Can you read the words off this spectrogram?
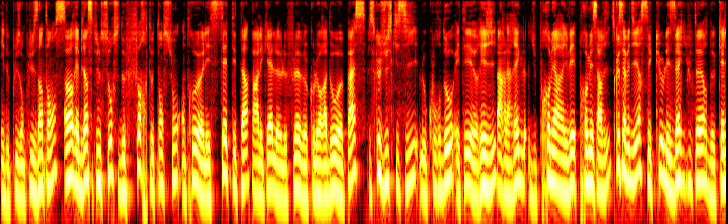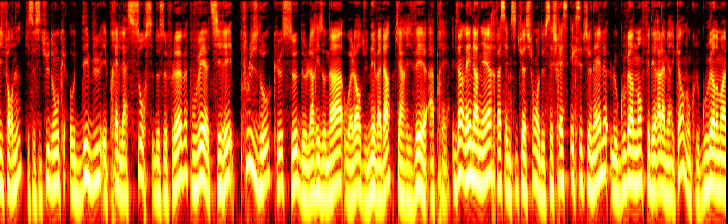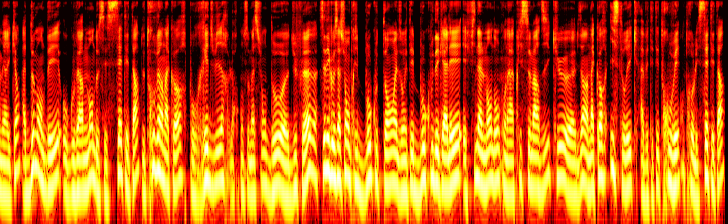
et de plus en plus intenses. Or, eh bien, c'est une source de fortes tensions entre les sept États par lesquels le fleuve Colorado passe, puisque jusqu'ici, le cours d'eau était régi par la règle du premier arrivé, premier servi. Ce que ça veut dire, c'est que les agriculteurs de Californie, qui se situent donc au début et près de la source de ce fleuve, pouvaient tirer plus d'eau que ceux de l'Arizona ou alors du Nevada qui arrivaient après. Eh bien, l'année dernière, face à une situation de sécheresse exceptionnelle, le gouvernement fédéral américain, donc le gouvernement américain, a demandé au gouvernement de ces sept États de trouver un accord pour réduire leur consommation d'eau du fleuve. Ces négociations ont pris beaucoup de temps, elles ont été beaucoup décalées et finalement donc on a appris ce mardi que eh bien un accord historique avait été trouvé entre les sept États.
